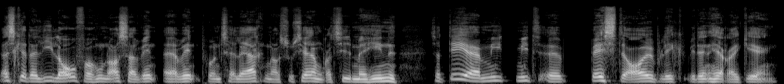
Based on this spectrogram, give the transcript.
der skal der lige lov for, at hun også er vendt, er vendt på en tallerken, og Socialdemokratiet med hende. Så det er mit, mit øh, bedste øjeblik ved den her regering.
